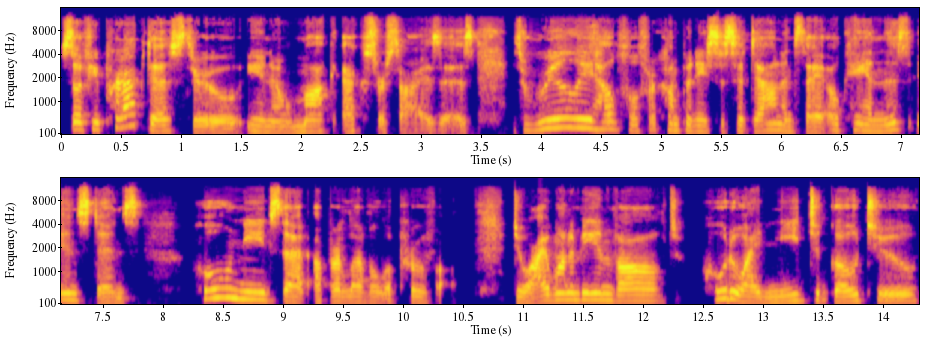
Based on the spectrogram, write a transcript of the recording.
So if you practice through, you know, mock exercises, it's really helpful for companies to sit down and say, okay, in this instance, who needs that upper level approval? Do I want to be involved? Who do I need to go to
